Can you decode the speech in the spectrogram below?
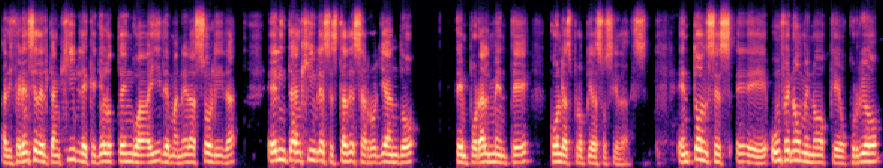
a diferencia del tangible que yo lo tengo ahí de manera sólida, el intangible se está desarrollando temporalmente con las propias sociedades. Entonces, eh, un fenómeno que ocurrió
